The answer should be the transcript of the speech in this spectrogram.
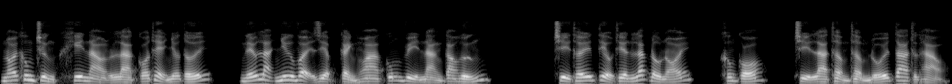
nói không chừng khi nào là có thể nhớ tới, nếu là như vậy Diệp Cảnh Hoa cũng vì nàng cao hứng. Chỉ thấy Tiểu Thiên lắc đầu nói, không có, chỉ là thẩm thẩm đối ta thực hảo.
